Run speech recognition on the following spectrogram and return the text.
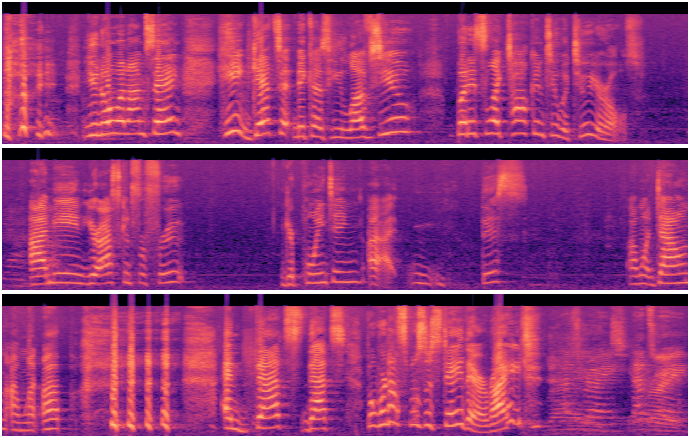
you know what I'm saying? He gets it because he loves you, but it's like talking to a 2-year-old. Yeah. I mean, you're asking for fruit. You're pointing. I, I- this. I want down. I want up. and that's that's. But we're not supposed to stay there, right? That's right. That's right.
